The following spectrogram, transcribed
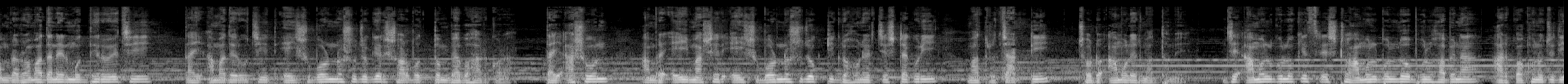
আমরা রমাদানের মধ্যে রয়েছি, তাই আমাদের উচিত এই সুবর্ণ সুযোগের সর্বোত্তম ব্যবহার করা। তাই আসুন, আমরা এই মাসের এই সুবর্ণ সুযোগটি গ্রহণের চেষ্টা করি মাত্র চারটি ছোট আমলের মাধ্যমে। যে আমলগুলোকে শ্রেষ্ঠ আমল বললেও ভুল হবে না, আর কখনো যদি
